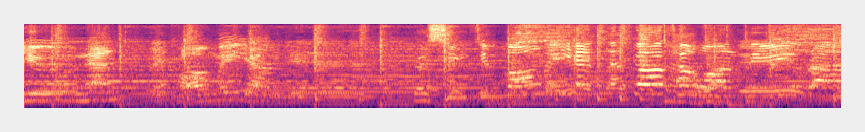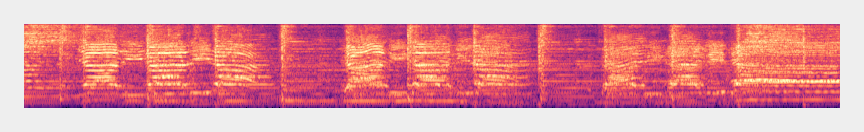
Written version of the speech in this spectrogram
อยู่นั้นเป็นของไม่ยั่งยืนแต่สิ่งที่มองไม่เห็นนั้นก็ทวารนิรันดร์ยาดีดาดีดาดาดีดาดีดาดาดีดาดีดา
